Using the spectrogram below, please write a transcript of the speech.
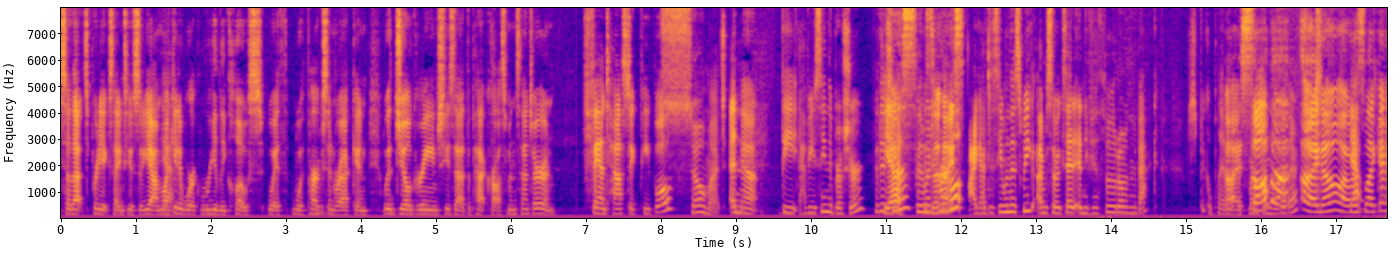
So that's pretty exciting too. So yeah, I'm lucky Yeah. to work really close with with Parks and Rec and with Jill Green. She's at the Pat Crossman Center and fantastic people. so much. And Yeah. The have you seen the brochure for this Yes. year for the Winter Isn't Carnival? nice? I got to see one this week. I'm so excited. And if you throw it on the back, just Pickle Planet. I saw that. I know. I Yeah. was like, eh.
